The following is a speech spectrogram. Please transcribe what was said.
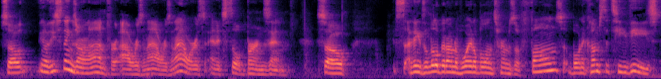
So, you know, these things aren't on for hours and hours and hours, and it still burns in. So, I think it's a little bit unavoidable in terms of phones, but when it comes to TVs,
